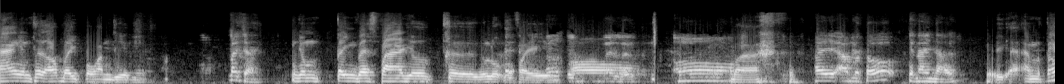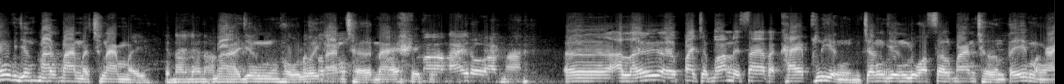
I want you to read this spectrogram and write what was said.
ហាងខ្ញុំធ្វើអស់3000ជាងមិនចឹងខ្ញុំទិញ Vespa យកធ្វើលក់កាហ្វេអូអូបាទហើយអាម៉ូតូចំណេញនៅអាម៉ូតូយើងបើកបានមួយឆ្នាំហើយចំណេញនៅណាបាទយើងរកលុយបានច្រើនដែរមួយថ្ងៃរកបានប៉ុន្មាន អឺឥឡូវបច្ចុប្បន្នដោយសារតែខែភ្លៀងអញ្ចឹងយើងលក់អត់សិលបានច្រើនទេមួយថ្ងៃ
